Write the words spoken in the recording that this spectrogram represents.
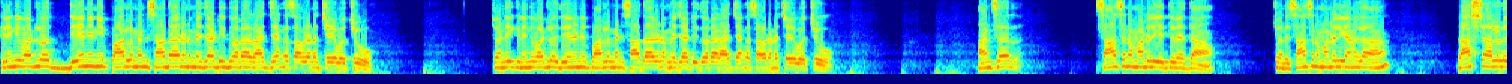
క్రింది వాటిలో దేనిని పార్లమెంట్ సాధారణ మెజార్టీ ద్వారా రాజ్యాంగ సవరణ చేయవచ్చు? చూడండి క్రింది వాటిలో దేనిని పార్లమెంట్ సాధారణ మెజార్టీ ద్వారా రాజ్యాంగ సవరణ చేయవచ్చు? ఆన్సర్ శాసన మండలి ఎత్తివేత. చూడండి శాసన మండలి అనగా రాష్ట్రాలలో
